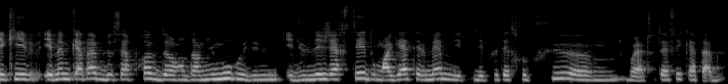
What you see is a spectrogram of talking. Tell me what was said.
et qui est, même capable de faire preuve d'un humour et d'une légèreté dont Agathe elle-même n'est peut-être plus euh, voilà, tout à fait capable.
